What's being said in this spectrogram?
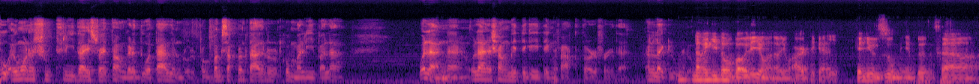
oh, I want to shoot three dice right now. I'm gonna do a talon roll. Pag bagsak ng talon roll ko, mali pala. Wala Mm. na. Wala na siyang mitigating factor for that. Unlike Lulo. Nakikita mo ba uli yung ano, yung article? Can you zoom in dun sa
